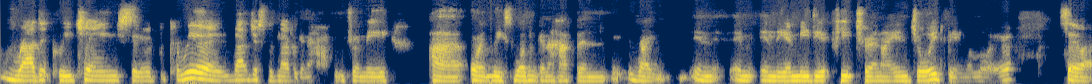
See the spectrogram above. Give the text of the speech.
radically changed sort of career, that just was never going to happen for me, uh, or at least wasn't going to happen right in, in, in the immediate future. And I enjoyed being a lawyer. So I,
